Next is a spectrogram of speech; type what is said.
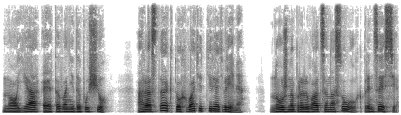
Но я этого не допущу. А раз так, то хватит терять время. Нужно прорываться на Соул, к принцессе.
